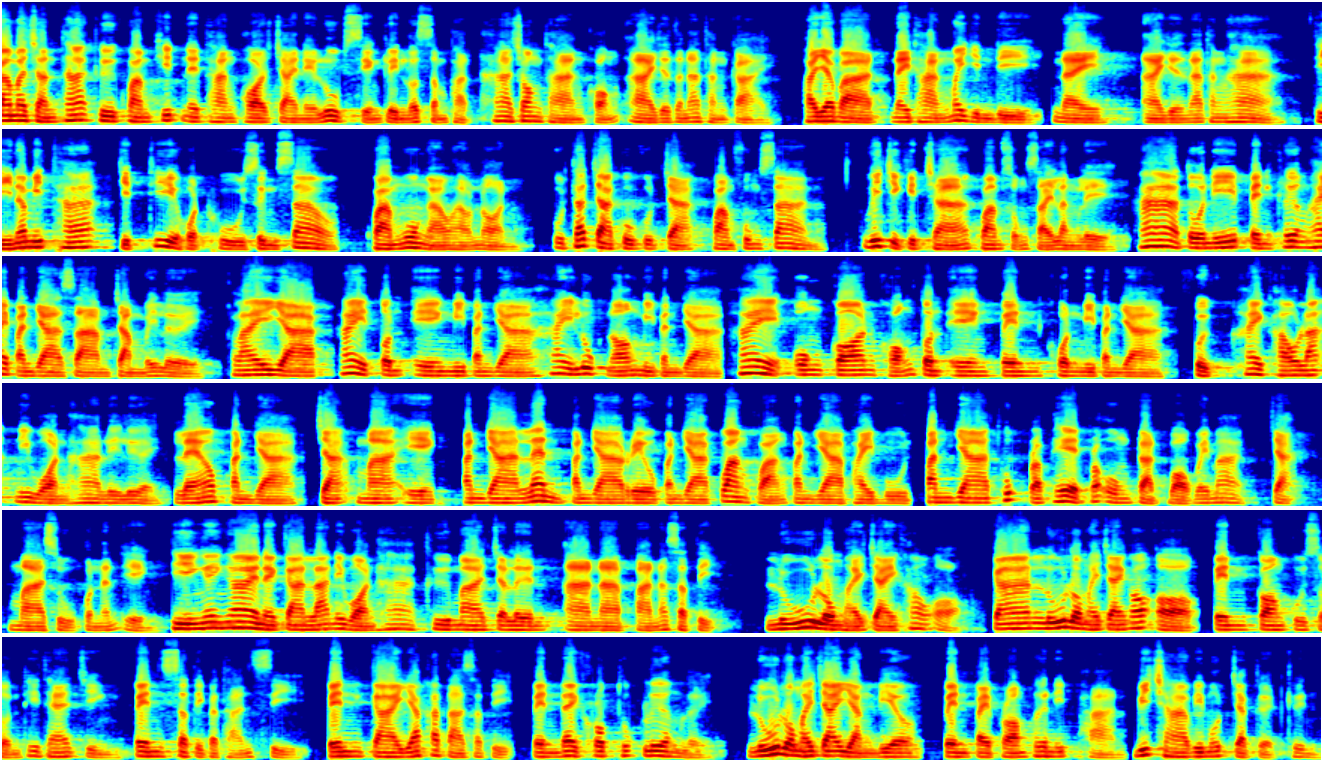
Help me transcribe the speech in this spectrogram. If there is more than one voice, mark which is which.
Speaker 1: การมาฉันทะคือความคิดในทางพอใจในรูปเสียงกลิ่นรสสัมผัส 5 ช่องทางของอายตนะทางกาย พยาบาทในทางไม่ยินดีในอายตนะทั้ง 5 ทีนมิทะจิตที่หดหู่ซึมเศร้า ความง่วงเหงาหานอน อุทธจักกุกุจจะความฟุ้งซ่าน วิจิกิจฉาความสงสัยลังเลห้าตัวนี้เป็นเครื่องให้ปัญญาสามจำไว้เลย ใครอยากให้ตนเองมีปัญญา ให้ลูกน้องมีปัญญา ให้องค์กรของตนเองเป็นคนมีปัญญา ฝึกให้เขาละนิวรณ์ห้าเรื่อยๆ แล้วปัญญาจะมาเอง ปัญญาแล่นปัญญาเร็ว ปัญญากว้างขวางปัญญาภัยบูรณ์ปัญญาทุกประเภทพระองค์ตรัสบอกไว้มาก จะมาสู่คนนั้นเอง ทีง่ายๆในการละนิวรณ์ห้าคือมาเจริญอาณาปานสติ รู้ลมหายใจเข้าออก การรู้ลมหายใจเขาออกเป็นกองกุศลที่แท้จริง เป็นสติปัฏฐานสี่เป็นกายยัคตาสติ เป็นได้ครบทุกเรื่องเลย รู้ลมหายใจอย่างเดียว เป็นไปพร้อมเพื่อนิพพาน วิชาวิมุตติจะเกิดขึ้น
